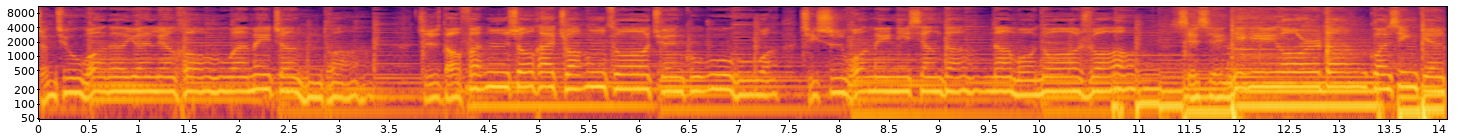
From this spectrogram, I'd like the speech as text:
征求我的原谅后完美挣脱，直到分手还装作眷顾我。其实我没你想的那么懦弱。谢谢你偶尔的关心点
